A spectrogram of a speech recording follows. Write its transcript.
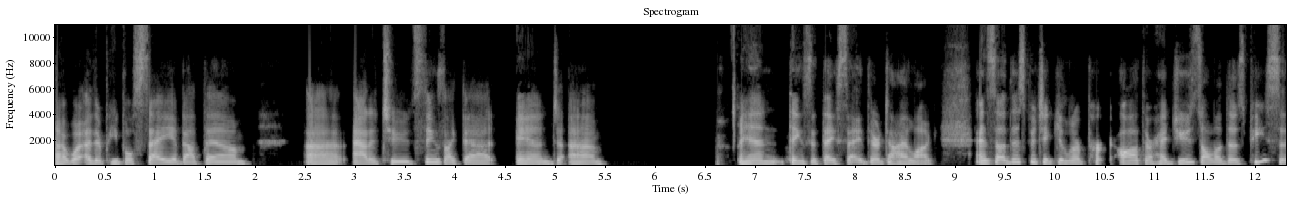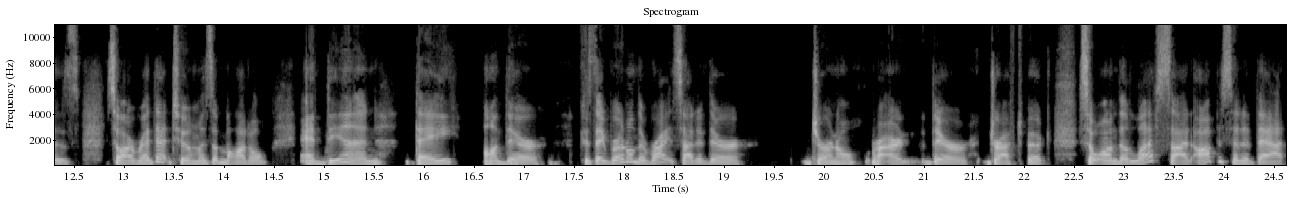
uh, what other people say about them uh, attitudes, things like that, and um, and things that they say, their dialogue. And so this particular per- author had used all of those pieces. So I read that to them as a model, and then they on their because they wrote on the right side of their journal or their draft book. So on the left side, opposite of that,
